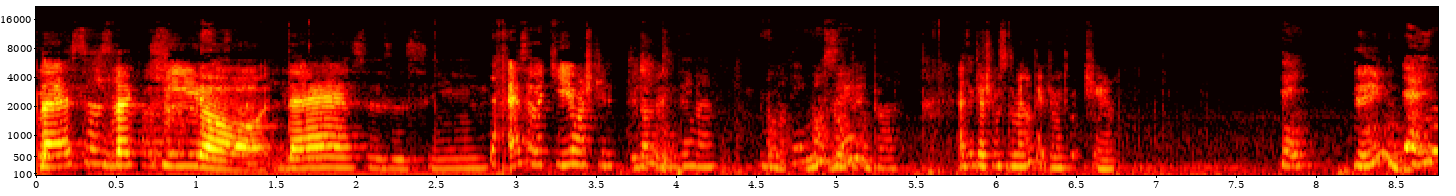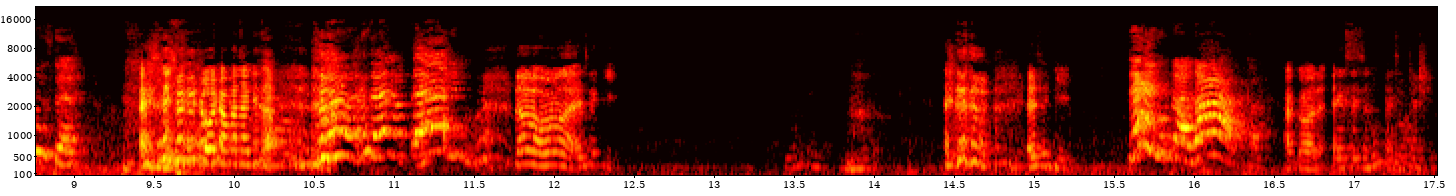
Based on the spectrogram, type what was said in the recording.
Dessas daqui, ó. Dessas, assim. Essa daqui eu acho que já tem, né? Não tem. Não sei, então. Essa aqui eu acho que você também não tem, que é muito curtinha. Tem. Tem? Tem, não tem. Essa aqui eu vou colocar pra analisar. Não, não tem. Não, vamos lá, essa aqui. Não tem. Essa aqui. Tem, caraca. Agora, essa aqui, essa aqui, acho que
